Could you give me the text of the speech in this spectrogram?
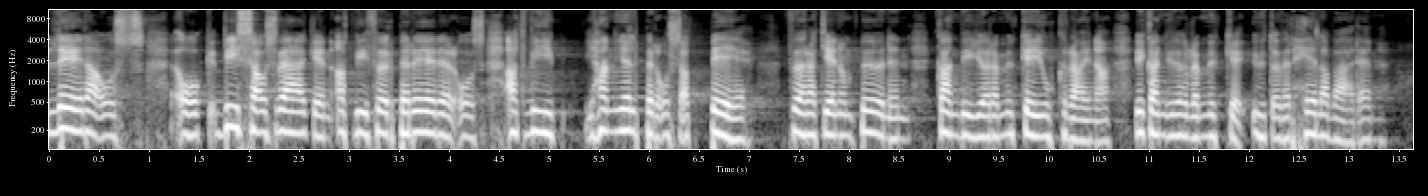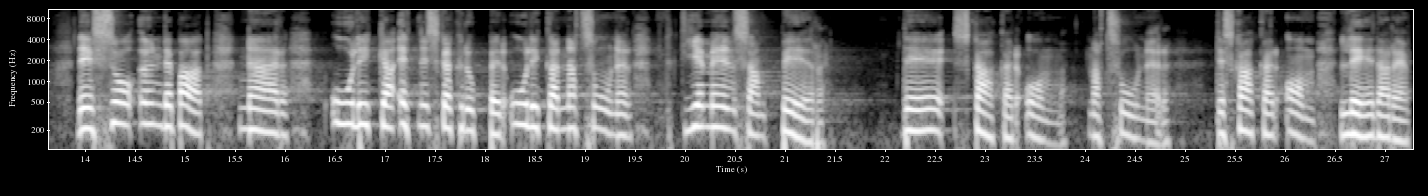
leda oss och visa oss vägen, att vi förbereder oss, att vi, han hjälper oss att be. För att genom bönen kan vi göra mycket i Ukraina, vi kan göra mycket utöver hela världen. Det är så underbart när olika etniska grupper, olika nationer gemensamt ber. Det skakar om nationer, det skakar om ledare,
